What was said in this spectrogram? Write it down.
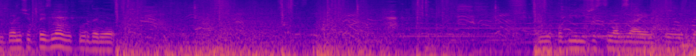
Tylko oni się tutaj znowu, kurde, nie... Nie pobili wszyscy nawzajem, kurde.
